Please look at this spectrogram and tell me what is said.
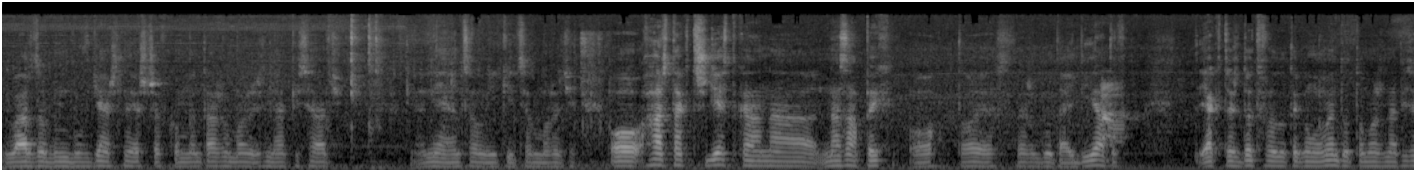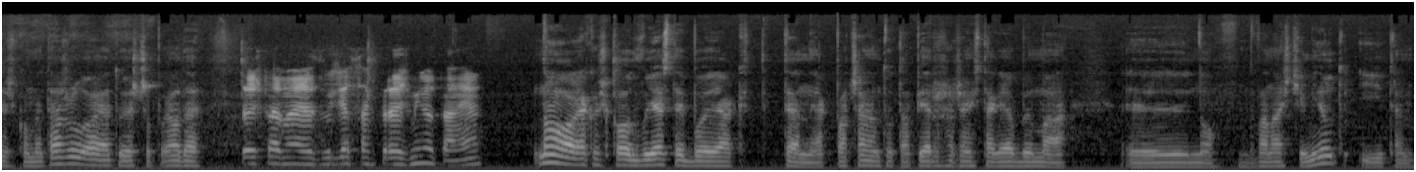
Bardzo bym był wdzięczny jeszcze w komentarzu, możecie napisać. Nie wiem co Miki, co możecie. O, hashtag 30 na, na zapych. O, to jest też good idea. To, jak ktoś dotrwał do tego momentu, to może napisać w komentarzu, a ja tu jeszcze pojadę To już pewno jest 20 któraś minuta, nie? No, jakoś koło 20, bo jak ten, jak patrzyłem, to ta pierwsza część tak jakby ma yy, no 12 minut i ten,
